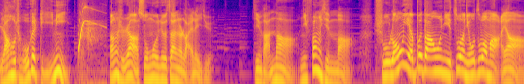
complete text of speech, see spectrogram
然后出个迪尼。当时啊，苏木就在那来了一句：“金凡呐，你放心吧，属龙也不耽误你做牛做马呀。”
